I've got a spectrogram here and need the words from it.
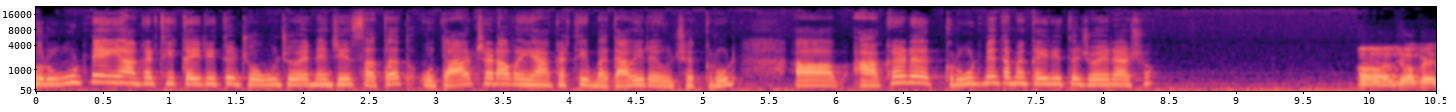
ક્રૂડને અહીંયા આગળથી કઈ રીતે જોવું જોઈએ ને જે સતત ઉતાર ચઢાવ અહીંયા આગળથી બતાવી રહ્યું છે ક્રૂડ? આગળ ક્રૂડને તમે કઈ રીતે જોઈ રહ્યા છો? જો આપણે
